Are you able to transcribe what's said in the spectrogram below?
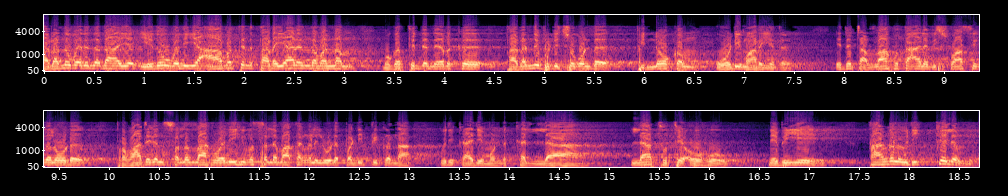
കടന്നു വരുന്നതായ ഏതോ വലിയ ആപത്തിന് തടയാനെന്ന വണ്ണം മുഖത്തിന്റെ നേർക്ക് തടഞ്ഞു പിടിച്ചുകൊണ്ട് പിന്നോക്കം ഓടിമാറിയത്. എന്നിട്ട് അള്ളാഹു താല വിശ്വാസികളോട് പ്രവാചകൻ സല്ലാഹു അലഹി വസല്ലമ തങ്ങളിലൂടെ പഠിപ്പിക്കുന്ന ഒരു കാര്യമുണ്ട്. കല്ലാ ലാ തുത്യഉഹു നബിയെ താങ്കൾ ഒരിക്കലും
